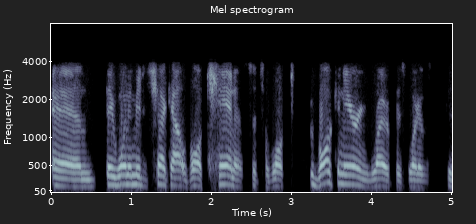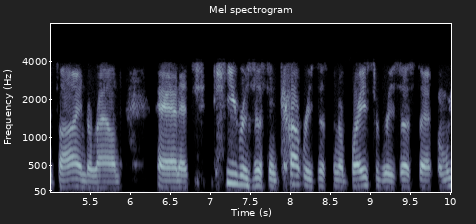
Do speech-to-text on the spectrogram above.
And they wanted me to check out Volcanus. It's a vulcaneering rope, is what it was designed around and it's heat resistant, cut resistant, abrasive resistant. And we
